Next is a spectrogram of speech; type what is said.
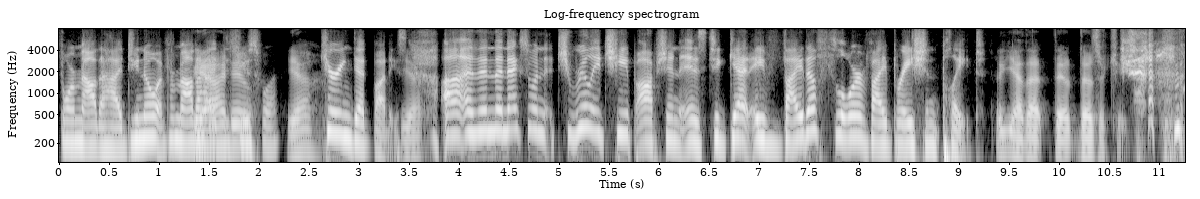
formaldehyde. Do you know what formaldehyde Yeah, is used for? Yeah. Curing dead bodies. Yeah. Uh, and then the next one, really cheap option is to get a VitaFloor vibration plate. Yeah, that, that those are cheap.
